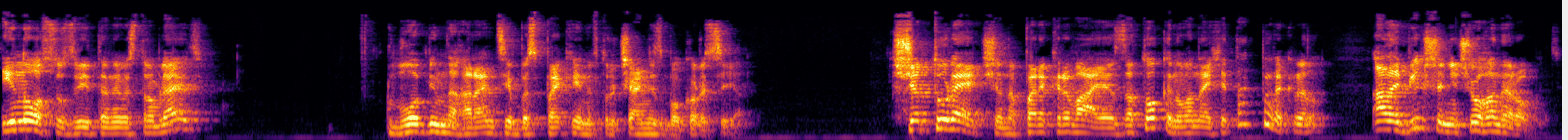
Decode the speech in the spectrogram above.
і носу звідти не вистромляють в обмін на гарантії безпеки і невтручання з боку росіян. Що Туреччина перекриває затоки, ну вона їх і так перекрила, але більше нічого не робить.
